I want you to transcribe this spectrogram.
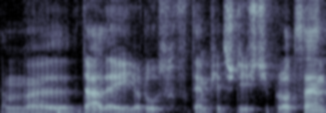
Tam dalej rósł w tempie 30%.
